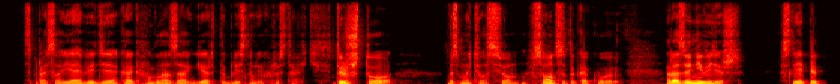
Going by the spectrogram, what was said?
— спросил я, видя, как в глазах Герта блеснули хрустальки. «Ты что?» — возмутился он. «Солнце-то какое! Разве не видишь? Слепит!»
